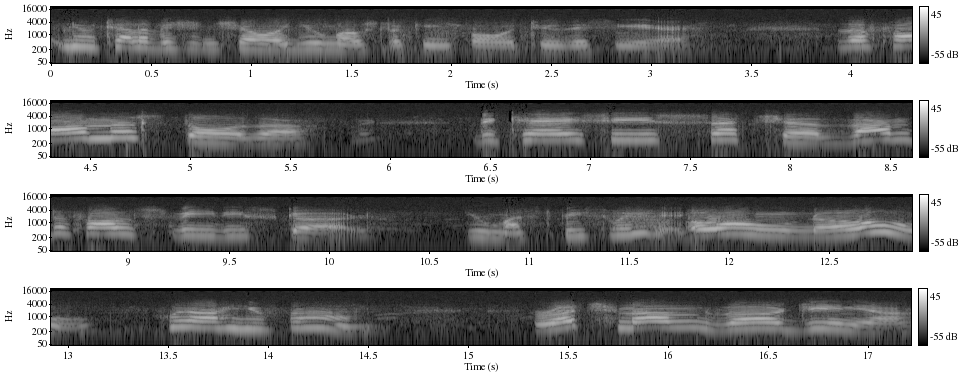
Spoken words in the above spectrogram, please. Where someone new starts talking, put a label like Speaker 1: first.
Speaker 1: What new television show are you most looking forward to this year?
Speaker 2: The Farmer's Daughter. Because she's such a wonderful Swedish girl.
Speaker 1: You must be Swedish.
Speaker 2: Oh, no.
Speaker 1: Where are you from?
Speaker 2: Richmond, Virginia.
